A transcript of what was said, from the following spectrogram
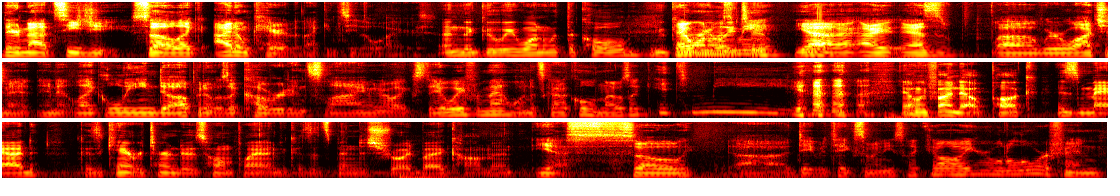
They're not CG. So like I don't care that I can see the wires. And the gooey one with the cold, you can That one was me. to. Yeah, I, I as uh, we were watching it, and it like leaned up, and it was like covered in slime, and they're like, "Stay away from that one. It's got a cold." And I was like, "It's me." And we find out Puck is mad because he can't return to his home planet because it's been destroyed by a comet. yes. So uh, David takes him, and he's like, "Oh, you're a little orphan."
